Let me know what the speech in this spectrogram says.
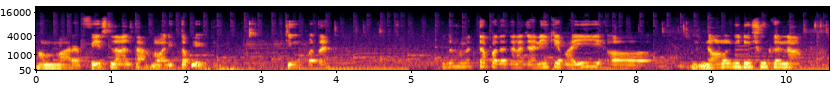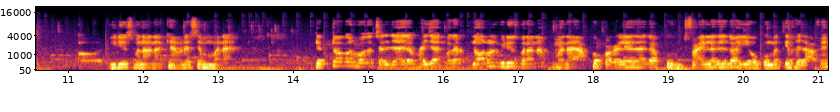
हमारा फेस लाल था, हमारी तपी हुई थी। क्यों पता है? क्योंकि तो हमें तब पता चला जानी कि भाई नॉर्मल वीडियो शूट करना और वीडियोस बनाना कैमरे से मना है। टिकटॉक और हो तो चल जाएगा भाईजान, मगर नॉर्मल वीडियोस बनाना मना है आपको पकड़ लिया जाएगा, आपको फाइन लगेगा। ये हुकूमत के खिलाफ है।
